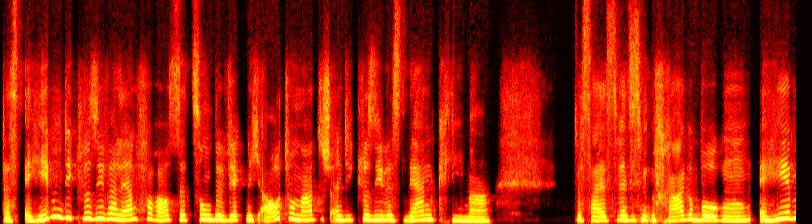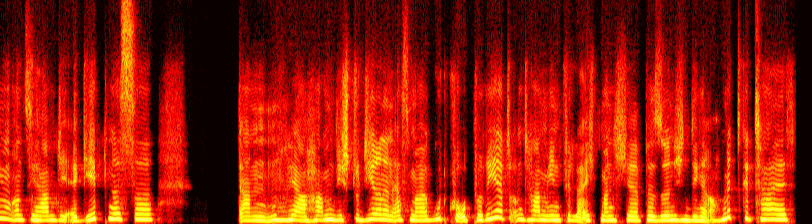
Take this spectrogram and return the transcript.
das Erheben deklusiver Lernvoraussetzungen bewirkt nicht automatisch ein deklusives Lernklima. Das heißt, wenn Sie es mit einem Fragebogen erheben und Sie haben die Ergebnisse, dann ja, haben die Studierenden erstmal gut kooperiert und haben ihnen vielleicht manche persönlichen Dinge auch mitgeteilt.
